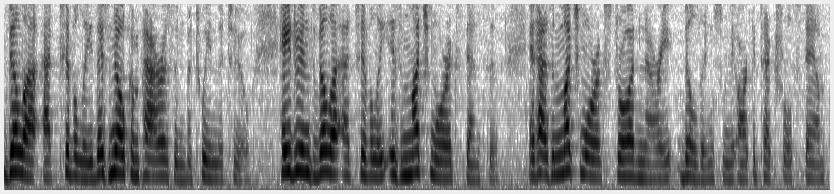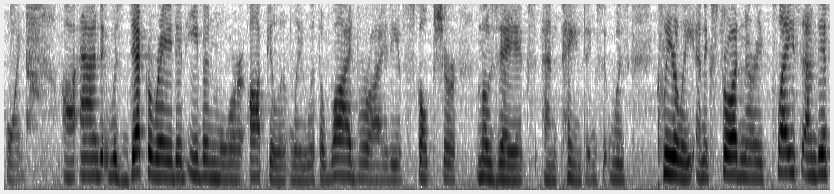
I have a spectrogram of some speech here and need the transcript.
villa at Tivoli, there's no comparison between the two. Hadrian's villa at Tivoli is much more extensive. It has much more extraordinary buildings from the architectural standpoint. Uh, and it was decorated even more opulently with a wide variety of sculpture, mosaics, and paintings. It was clearly an extraordinary place, and if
